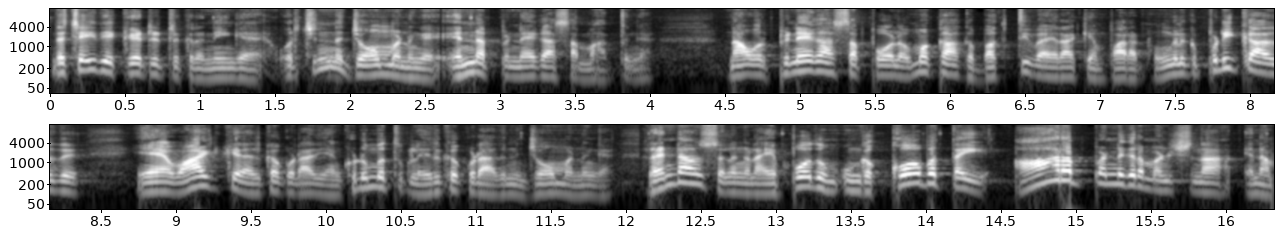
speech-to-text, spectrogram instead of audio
இந்த செய்தியை கேட்டுட்ருக்கிற நீங்கள் ஒரு சின்ன ஜோம் பண்ணுங்க. என்ன பின்னேகாசா மாற்றுங்க நான் ஒரு பின்னேகாசை போல உமக்காக பக்தி வைராக்கியம் பாராட்டும் உங்களுக்கு பிடிக்காதது என் வாழ்க்கையில் இருக்கக்கூடாது என் குடும்பத்துக்குள்ளே இருக்கக்கூடாதுன்னு ஜோம் பண்ணுங்க. ரெண்டாவது சொல்லுங்கள் நான் எப்போதும் உங்கள் கோபத்தை ஆற பண்ணுகிற மனுஷனா என்னை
